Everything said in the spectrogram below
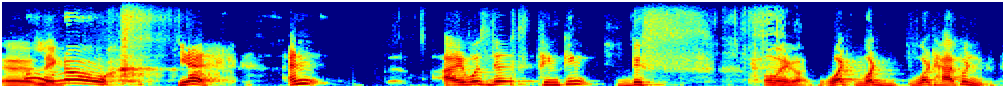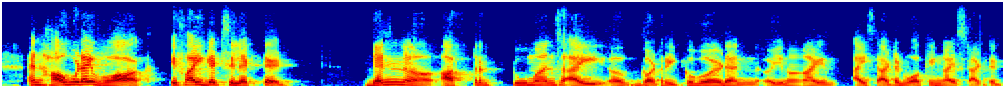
uh, oh, leg. no. Yes. And i was just thinking this. Oh my god. What what what happened? And how would i walk if i get selected then uh, after two months i uh, got recovered and uh, you know i i started walking. I started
